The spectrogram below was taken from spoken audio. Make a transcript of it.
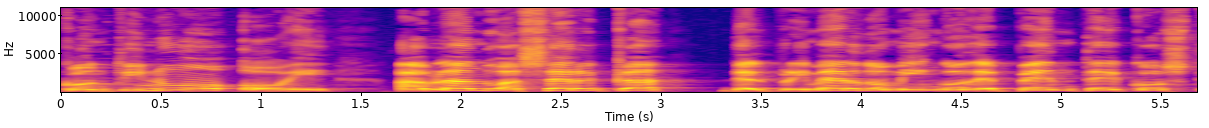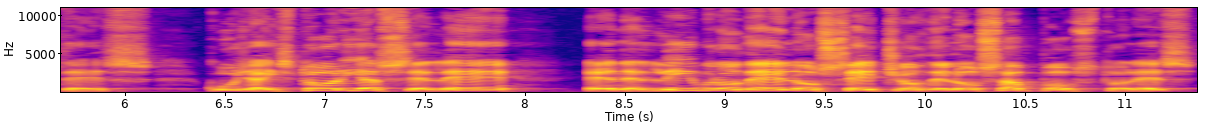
Continúo hoy hablando acerca del primer domingo de Pentecostés, cuya historia se lee en el libro de los Hechos de los Apóstoles,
